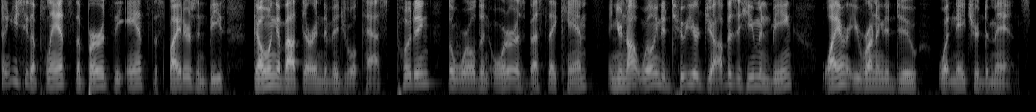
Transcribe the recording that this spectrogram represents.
don't you see the plants, the birds, the ants, the spiders, and bees going about their individual tasks, putting the world in order as best they can, and you're not willing to do your job as a human being? Why aren't you running to do what nature demands?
